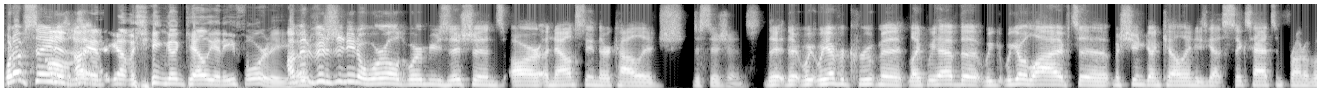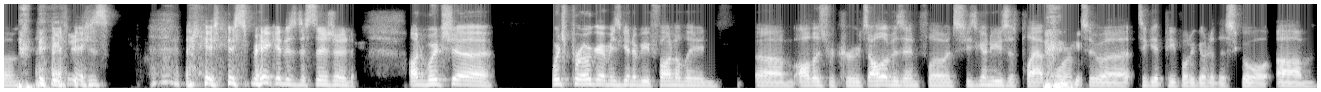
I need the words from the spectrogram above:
what I'm saying Oh, is I, man, they got Machine Gun Kelly and E40. I'm envisioning a world where musicians are announcing their college decisions. They, they- we, we have recruitment, like we have the we, we go live to Machine Gun Kelly, and he's got six hats in front of him. and he's, and he's making his decision on which uh which program he's going to be funneling um all those recruits, all of his influence. He's going to use his platform to uh to get people to go to the school. Um,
